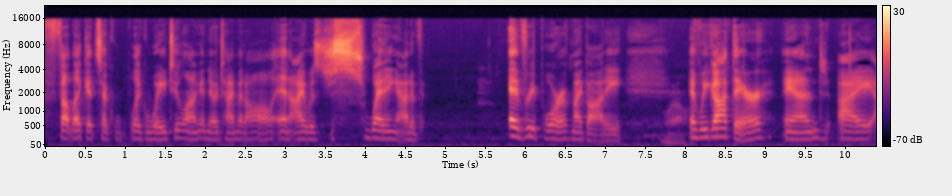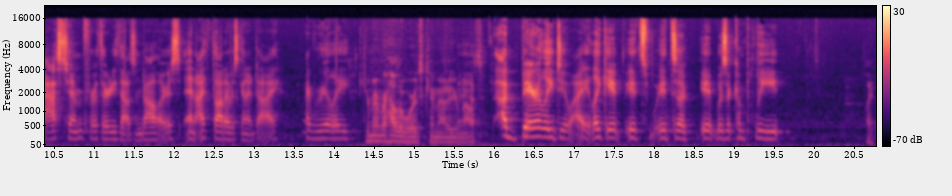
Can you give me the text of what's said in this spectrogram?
felt like it took like way too long and no time at all. And I was just sweating out of every pore of my body. Wow. And we got there, and I asked him for thirty thousand dollars, and I thought I was going to die. I really, Do you remember how the words came out of your mouth? I barely do. I like it. It's it's a it was a complete Like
